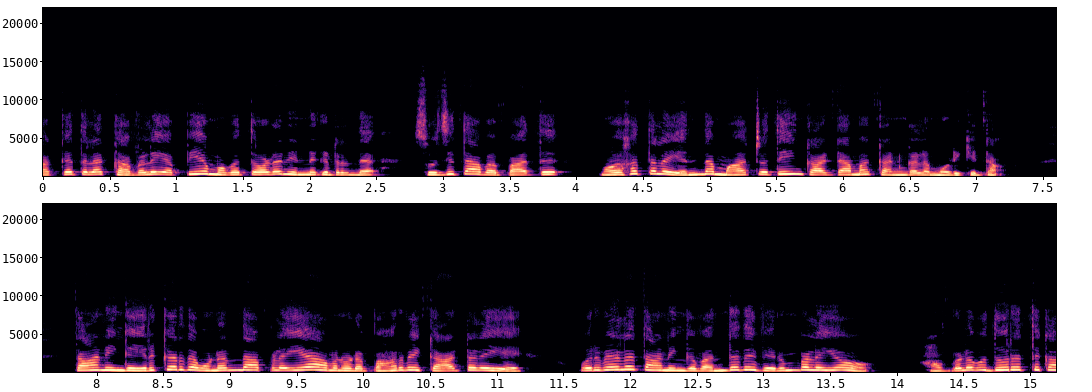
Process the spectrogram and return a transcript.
பக்கத்தில் கவலை அப்பிய முகத்தோட நின்றுக்கிட்டு இருந்த சுஜிதாவை பார்த்து முகத்தில் எந்த மாற்றத்தையும் காட்டாம கண்களை மூடிக்கிட்டான். தான் இங்கே இருக்கிறத உணர்ந்தாப்புலையே அவனோட பார்வை காட்டலையே. ஒருவேளை தான் இங்கே வந்ததை விரும்பலையோ? அவ்வளவு தூரத்துக்கா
